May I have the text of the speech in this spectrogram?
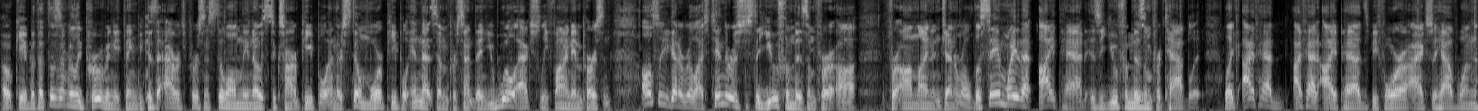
Okay, but that doesn't really prove anything because the average person still only knows 600 people, and there's still more people in that 7% than you will actually find in person. Also, you got to realize Tinder is just a euphemism for uh for online in general. The same way that iPad is a euphemism for tablet. Like I've had I've had iPads before. I actually have one.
